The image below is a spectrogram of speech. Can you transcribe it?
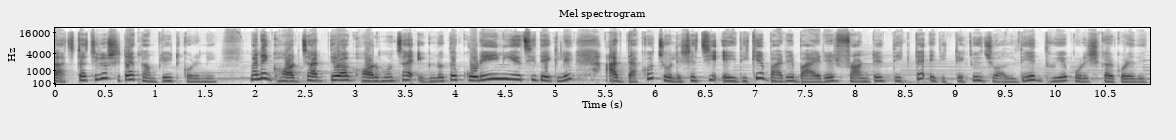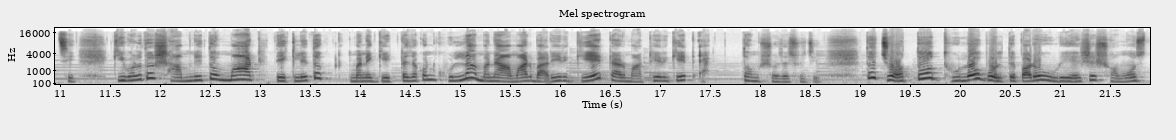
কাজটা ছিল সেটা কমপ্লিট করে নিই। মানে ঘর ঝাড় দেওয়া, ঘর মোছা এগুলো তো করেই নিয়েছি দেখলে। আর দেখো চলে এসেছি এইদিকে বাইরে, বাইরের ফ্রন্টের দিকটা, এদিকটা একটু জল দিয়ে ধুয়ে পরিষ্কার করে দিচ্ছি। কি বলো তো সামনে তো মাঠ, দেখলে তো মানে গেটটা যখন খুললাম মানে আমার বাড়ির গেট আর মাঠের গেট একদম সোজাসুজি। তো যত ধুলো বলতে পারো, উড়ে এসে সমস্ত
